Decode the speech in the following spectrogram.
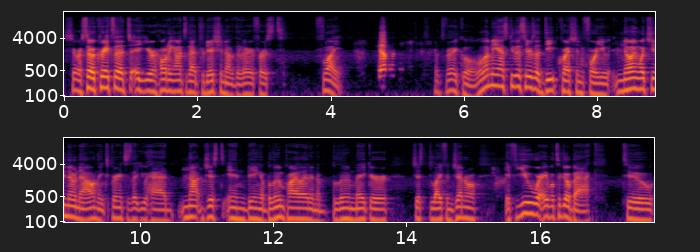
sure. So it creates a. You're holding on to that tradition of the very first flight. Yep. That's very cool. Well, let me ask you this. Here's a deep question for you. Knowing what you know now and the experiences that you had, not just in being a balloon pilot and a balloon maker, just life in general, if you were able to go back to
